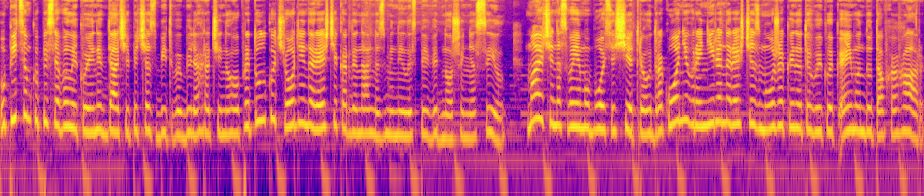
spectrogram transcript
У підсумку після великої невдачі під час битви біля грачиного притулку чорні нарешті кардинально змінили співвідношення сил. Маючи на своєму босі ще трьох драконів, Реніря нарешті зможе кинути виклик Еймонду та Вхагар.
